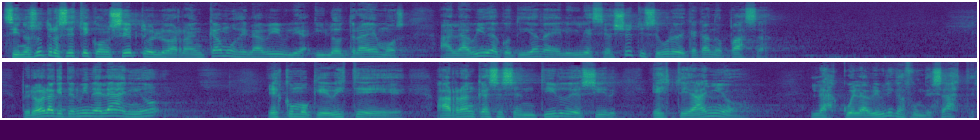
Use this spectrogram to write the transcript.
Si nosotros este concepto lo arrancamos de la Biblia y lo traemos a la vida cotidiana de la iglesia, yo estoy seguro de que acá no pasa. Pero ahora que termina el año, es como que, viste, arranca ese sentir de decir, este año la escuela bíblica fue un desastre.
